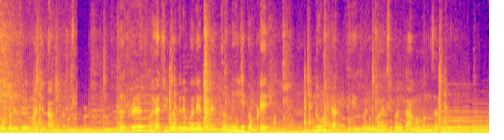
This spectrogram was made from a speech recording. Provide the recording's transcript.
तोपर्यंत माझे काम करते तर फ्रेंड्स भाजी वगैरे बनेपर्यंत मी हे कपडे धुवून टाकते. म्हणजे माझी पण कामं होऊन जातात.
